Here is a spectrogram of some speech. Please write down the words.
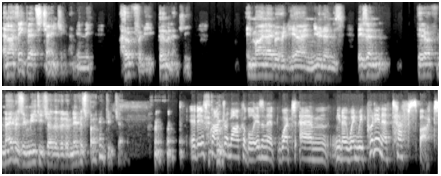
And I think that's changing. I mean, the, hopefully permanently. In my neighborhood here in Newlands, there's an there are neighbors who meet each other that have never spoken to each other. it is quite remarkable, isn't it? What, um, you know, when we put in a tough spot,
